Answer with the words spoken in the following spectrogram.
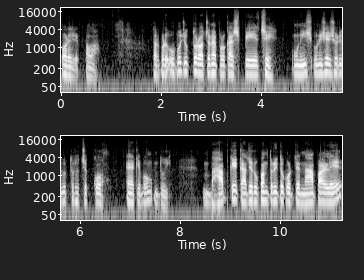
পরে পাওয়া তারপরে উপযুক্ত রচনায় প্রকাশ পেয়েছে উনিশ, উনিশের সঠিক উত্তর হচ্ছে ক, এক এবং দুই। ভাবকে কাজে রূপান্তরিত করতে না পারলে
